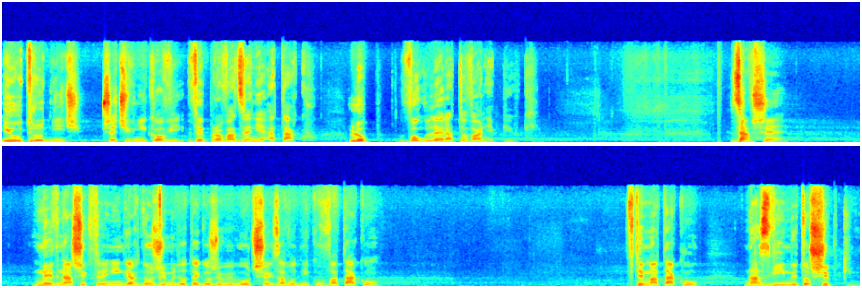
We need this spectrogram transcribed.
i utrudnić przeciwnikowi wyprowadzenie ataku lub w ogóle ratowanie piłki. Zawsze My w naszych treningach dążymy do tego, żeby było trzech zawodników w ataku. W tym ataku nazwijmy to szybkim.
